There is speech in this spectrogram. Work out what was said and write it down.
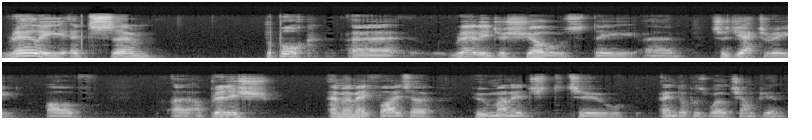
really, it's um, the book uh, really just shows the um, trajectory of uh, a British MMA fighter who managed to end up as world champion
